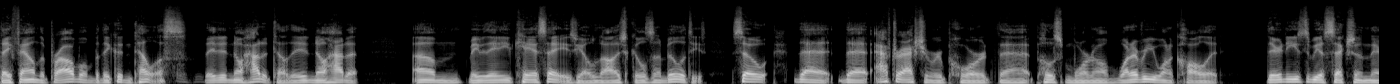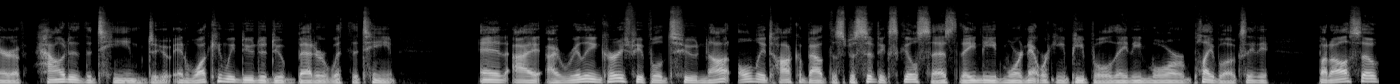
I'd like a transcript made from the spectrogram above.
They found the problem, but they couldn't tell us. Mm-hmm. They didn't know how to tell. They didn't know how to um, maybe they need KSAs, you know, knowledge, skills, and abilities. So that that after action report, that post mortem, whatever you want to call it, there needs to be a section in there of how did the team do and what can we do to do better with the team. And I, I really encourage people to not only talk about the specific skill sets, they need more networking people, they need more playbooks, they need, but also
